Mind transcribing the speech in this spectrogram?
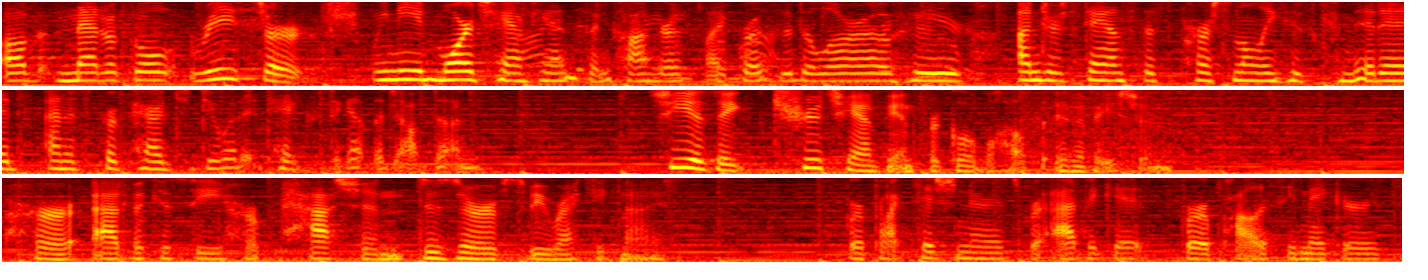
of medical research. We need more champions in Congress like Rosa DeLauro who understands this personally, who's committed, and is prepared to do what it takes to get the job done. She is a true champion for global health innovation. Her advocacy, her passion deserves to be recognized. For practitioners, for advocates, for policymakers,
